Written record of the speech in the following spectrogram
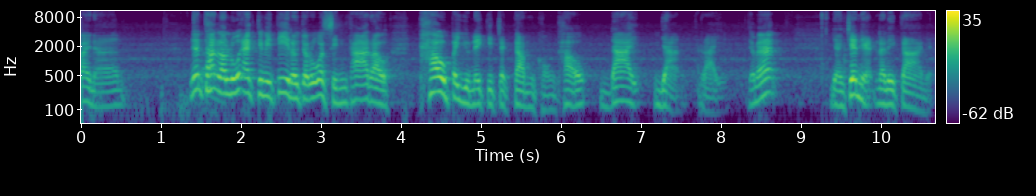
ว่ายน้ำ นั้นถ้าเรารู้แอคทิวิตี้เราจะรู้ว่าสินค้าเราเข้าไปอยู่ในกิจกรรมของเขาได้อย่างไรใช่ไหมอย่างเช่นเนี่ยนาฬิกาเนี่ย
